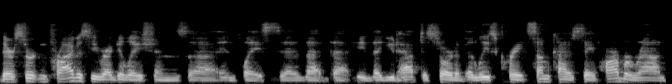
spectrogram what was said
there are certain privacy regulations uh, in place uh, that that that you'd have to sort of at least create some kind of safe harbor around,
